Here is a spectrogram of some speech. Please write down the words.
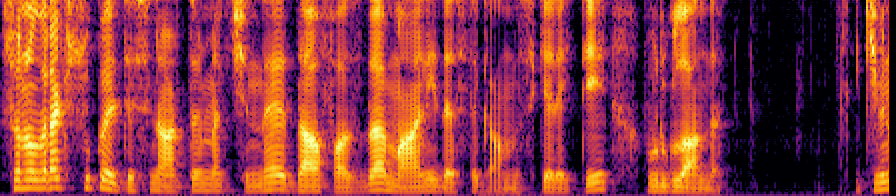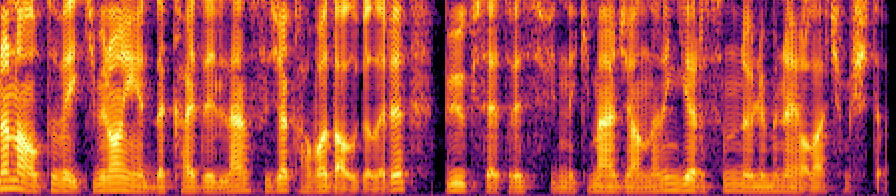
Son olarak su kalitesini arttırmak için de daha fazla mali destek alması gerektiği vurgulandı. 2016 ve 2017'de kaydedilen sıcak hava dalgaları Büyük Set resifindeki mercanların yarısının ölümüne yol açmıştı.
